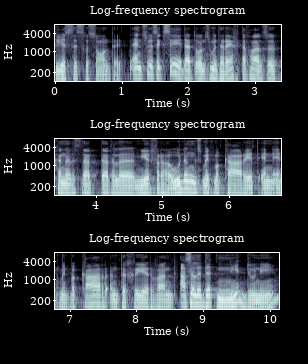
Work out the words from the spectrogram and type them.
geestesgesondheid. En soos ek sê dat ons moet regtig ons kinders dat dat hulle meer verhou verhoudings met mekaar het en en met mekaar integreer want as hulle dit nie doen nie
